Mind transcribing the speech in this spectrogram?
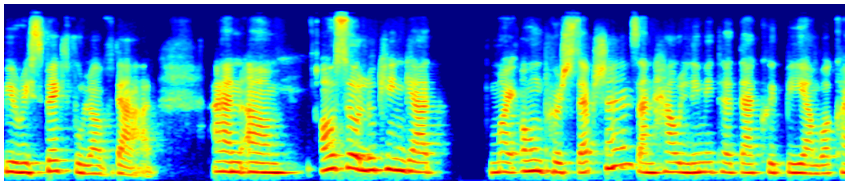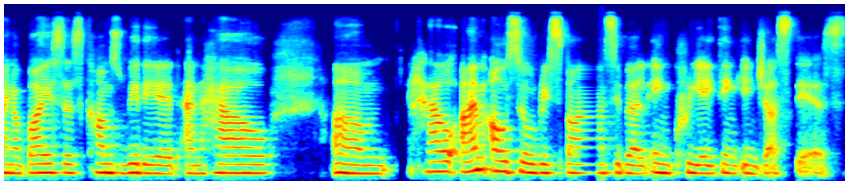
be respectful of that and um, also looking at my own perceptions and how limited that could be and what kind of biases comes with it and how um, how i'm also responsible in creating injustice.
